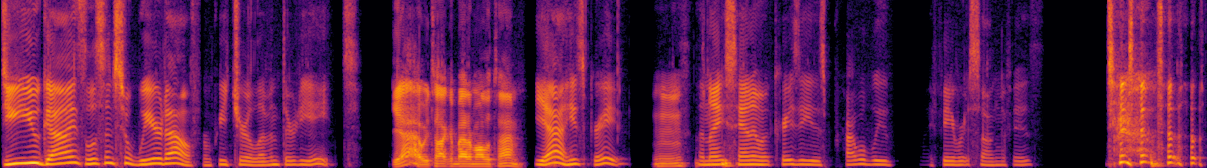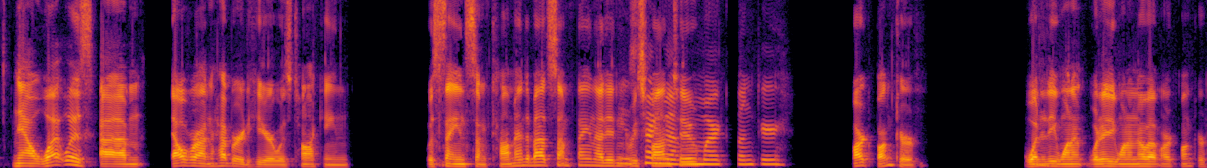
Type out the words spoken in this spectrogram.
do you guys listen to Weird Al from Preacher 1138? Yeah, we talk about him all the time. Yeah, he's great. hmm The Night Santa Went Crazy is probably my favorite song of his. Now, what was um, L. Ron Hubbard here was talking, was saying some comment about something I didn't respond about to? Mark Bunker. Mark Bunker. What did he want to? What did he want to know about Mark Bunker?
